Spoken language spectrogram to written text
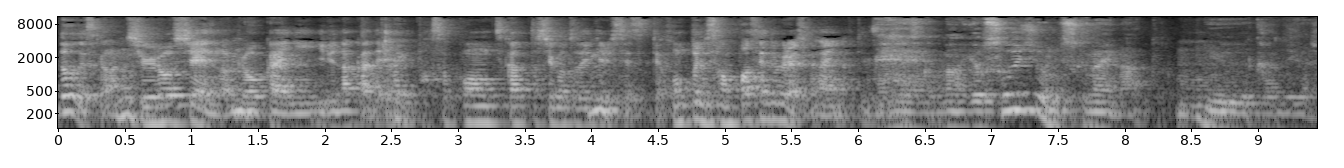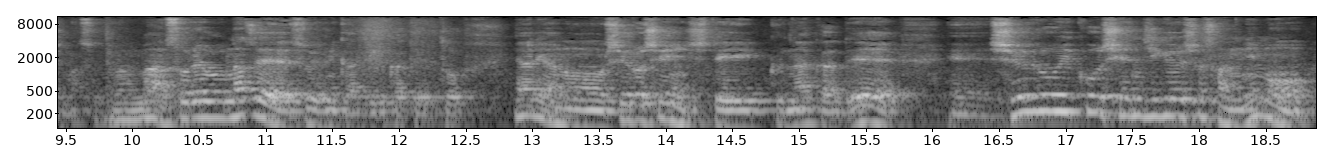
どうですか？なん。か就労支援の業界にいる中で、はい。パソコンを使った仕事できる施設って本当に3%ぐらいしかないなっていうですか、えーまあ、予想以上に少ないなという感じがします、まあ、まあそれをなぜそういうふうに感じるかというとやはりあの就労支援していく中で、えー就労移行支援事業所さんにも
